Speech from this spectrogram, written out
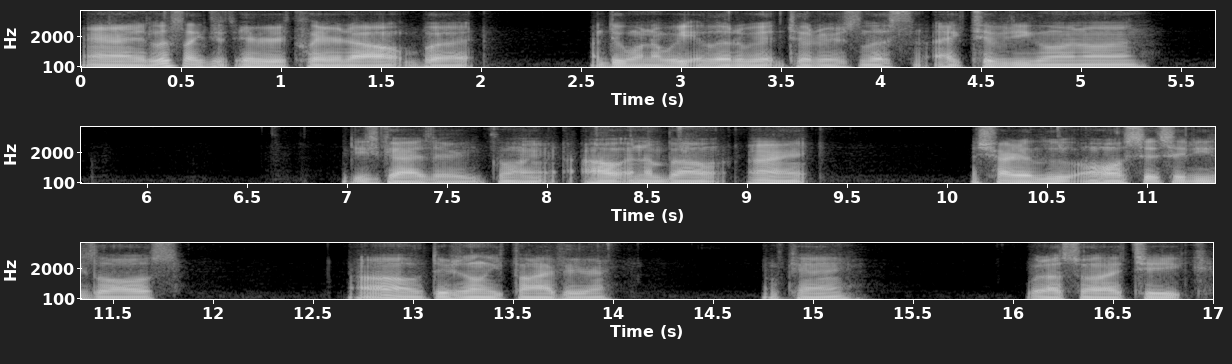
And it looks like this area cleared out, but I do want to wait a little bit till there's less activity going on. These guys are going out and about. Alright. Let's try to loot all six of these laws. Oh, there's only five here. Okay. What else will I take?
